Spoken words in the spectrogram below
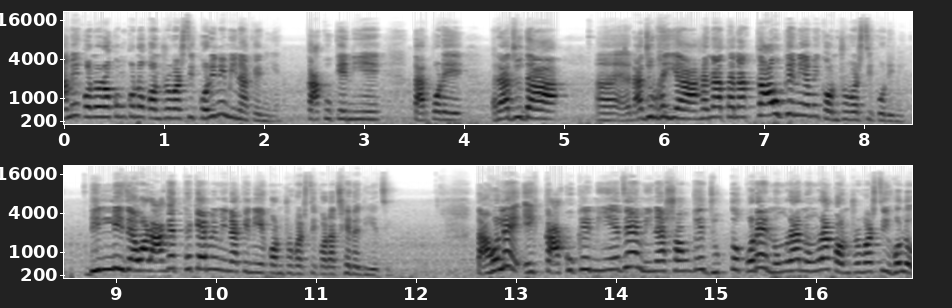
আমি কোনো রকম কোনো কন্ট্রোভার্সি করিনি মিনাকে নিয়ে, কাকুকে নিয়ে, তারপরে রাজুদা রাজু ভাইয়া হেনা তেনা কাউকে নিয়ে আমি কন্ট্রোভার্সি করিনি। দিল্লি যাওয়ার আগের থেকে আমি মিনাকে নিয়ে কন্ট্রোভার্সি করা ছেড়ে দিয়েছি। তাহলে এই কাকুকে নিয়ে যে মিনার সঙ্গে যুক্ত করে নোংরা নোংরা কন্ট্রোভার্সি হলো,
